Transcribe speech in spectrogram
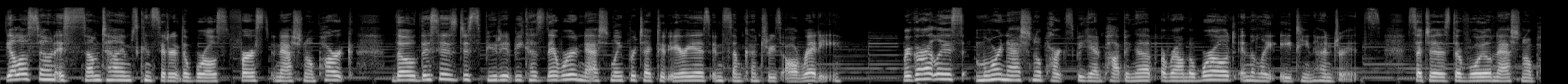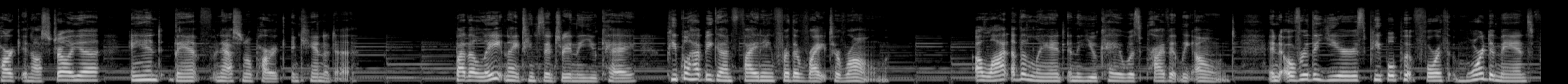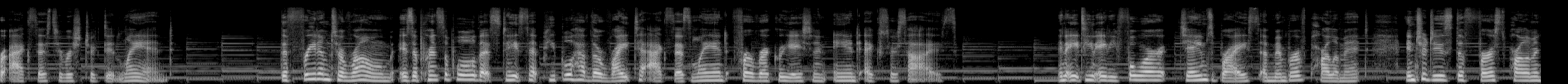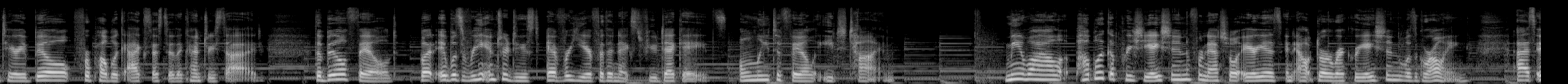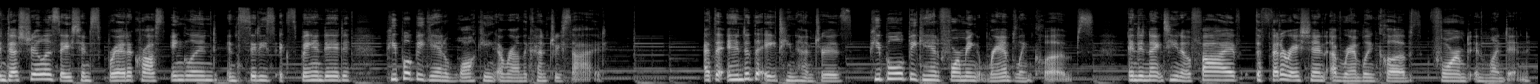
Yellowstone is sometimes considered the world's first national park, though this is disputed because there were nationally protected areas in some countries already. Regardless, more national parks began popping up around the world in the late 1800s, such as the Royal National Park in Australia and Banff National Park in Canada. By the late 19th century in the UK, people had begun fighting for the right to roam. A lot of the land in the UK was privately owned, and over the years, people put forth more demands for access to restricted land. The freedom to roam is a principle that states that people have the right to access land for recreation and exercise. In 1884, James Bryce, a member of parliament, introduced the first parliamentary bill for public access to the countryside. The bill failed, but it was reintroduced every year for the next few decades, only to fail each time. Meanwhile, public appreciation for natural areas and outdoor recreation was growing. As industrialization spread across England and cities expanded, people began walking around the countryside. At the end of the 1800s, people began forming rambling clubs, and in 1905, the Federation of Rambling Clubs formed in London.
